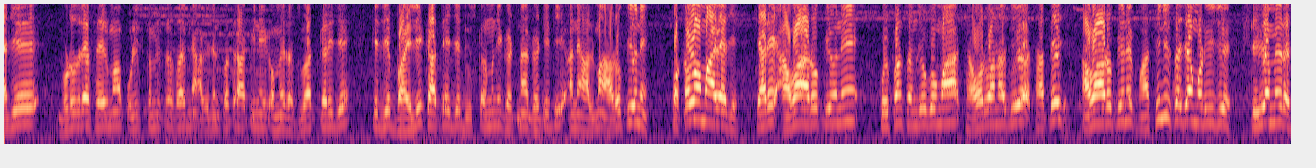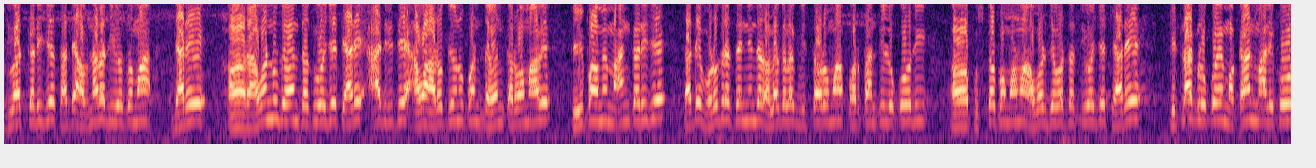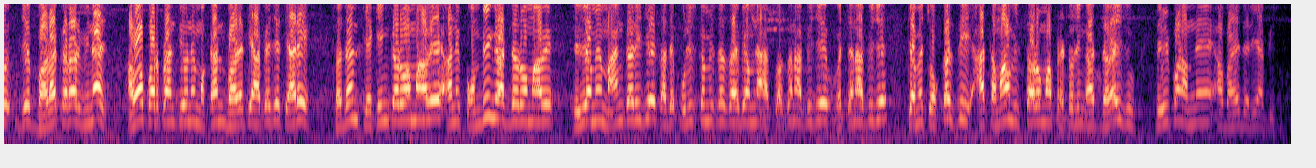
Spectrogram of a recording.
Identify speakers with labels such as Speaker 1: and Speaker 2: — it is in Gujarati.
Speaker 1: આજે વડોદરા શહેરમાં પોલીસ કમિશનર સાહેબને આવેદનપત્ર આપીને એક અમે રજૂઆત કરી છે કે જે ભાયલી ખાતે જે દુષ્કર્મની ઘટના ઘટી હતી અને હાલમાં આરોપીઓને પકડવામાં આવ્યા છે, ત્યારે આવા આરોપીઓને કોઈપણ સંજોગોમાં છાવરવાના જોઈએ, સાથે જ આવા આરોપીઓને ફાંસીની સજા મળવી જોઈએ તેવી અમે રજૂઆત કરી છે. સાથે આવનારા દિવસોમાં જ્યારે રાવણનું દહન થતું હોય છે, ત્યારે આ જ રીતે આવા આરોપીઓનું પણ દહન કરવામાં આવે તેવી પણ અમે માંગ કરી છે. સાથે વડોદરા શહેરની અંદર અલગ અલગ વિસ્તારોમાં પરપ્રાંતિ લોકોની પુષ્કળ પ્રમાણમાં અવર જવર થતી હોય છે. ત્યારે કેટલાક લોકોએ મકાન માલિકો જે ભાડા કરાર વિના જ આવા પરપ્રાંતિઓને મકાન ભાડેથી આપે છે. ત્યારે સદન ચેકિંગ કરવામાં આવે અને કોમ્બિંગ હાથ ધરવામાં આવે તેવી અમે માંગ કરી છે. સાથે પોલીસ કમિશનર સાહેબે અમને આશ્વાસન આપ્યું છે, વચન આપ્યું છે કે અમે ચોક્કસથી આ તમામ વિસ્તારોમાં પેટ્રોલિંગ હાથ ધરાઈશું તેવી પણ અમને આ બાહેધરી આપી છે.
